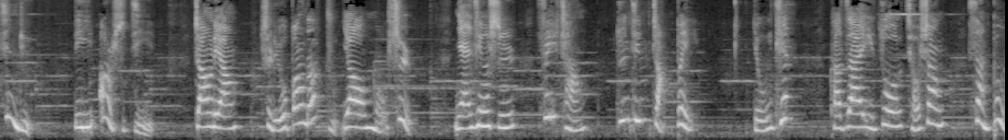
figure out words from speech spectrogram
进吕》第二十集。张良是刘邦的主要谋士，年轻时非常尊敬长辈。有一天，他在一座桥上散步，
